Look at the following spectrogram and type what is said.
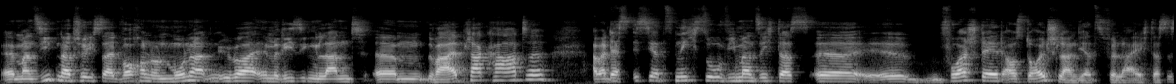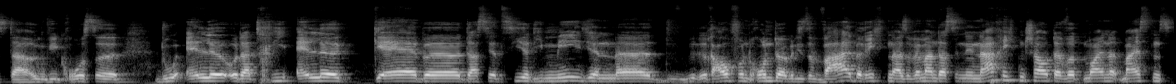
äh, man sieht natürlich seit Wochen und Monaten über im riesigen Land ähm, Wahlplakate. Aber das ist jetzt nicht so, wie man sich das äh, äh, vorstellt aus Deutschland jetzt vielleicht, dass es da irgendwie große Duelle oder Trielle gäbe, dass jetzt hier die Medien äh, rauf und runter über diese Wahl berichten. Also wenn man das in den Nachrichten schaut, da wird meistens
